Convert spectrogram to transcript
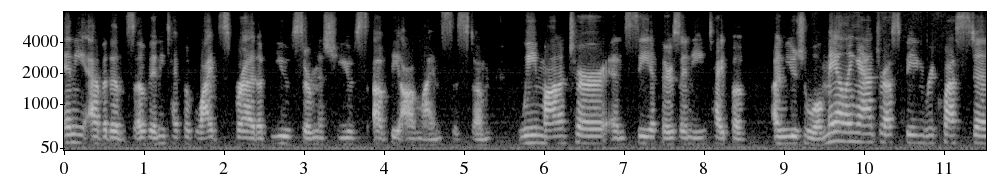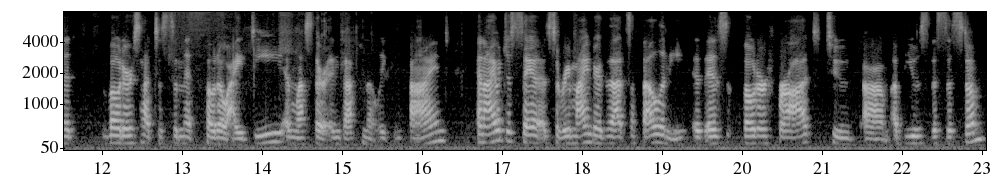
any evidence of any type of widespread abuse or misuse of the online system. We monitor and see if there's any type of unusual mailing address being requested. Voters had to submit photo ID unless they're indefinitely confined. And I would just say, as a reminder, that that's a felony. It is voter fraud to um, abuse the system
